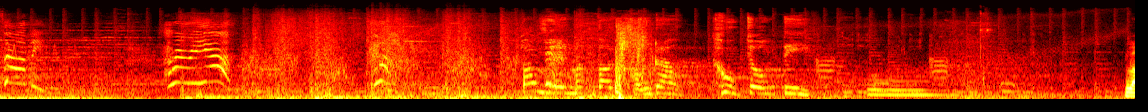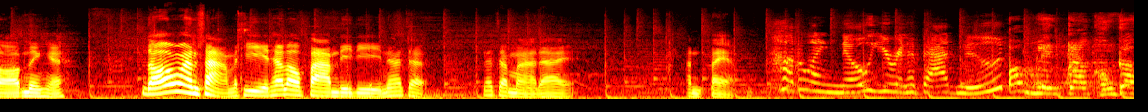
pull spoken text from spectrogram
Stubby! Hurry up! ป้อมเลนมังกรของเราถูกโจมตี รอบหนึ่งฮะรอประมาณสามนาที ถ้าเราฟาร์มดีๆ น่าจะน่าจะมาได้อันแปด How do I know you're in a bad mood? ป้อมเลนกลางของเรา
